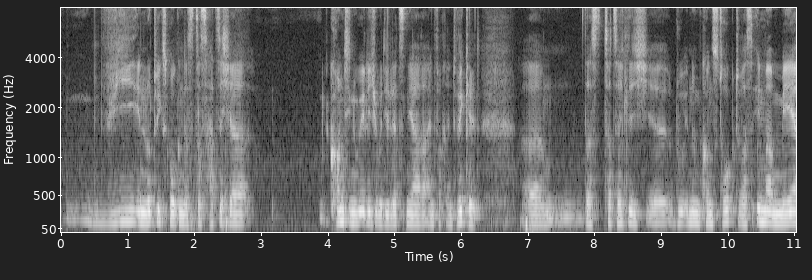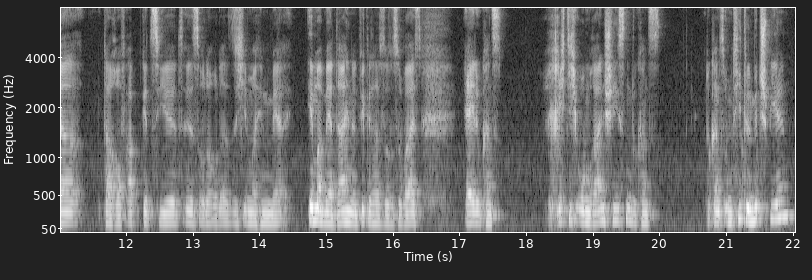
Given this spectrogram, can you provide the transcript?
wie in Ludwigsburg, und das, das hat sich ja kontinuierlich über die letzten Jahre einfach entwickelt, ähm, dass tatsächlich äh, du in einem Konstrukt, was immer mehr darauf abgezielt ist oder, oder sich immerhin mehr, immer mehr dahin entwickelt hast, dass du weißt, ey, du kannst richtig oben reinschießen, du kannst, du kannst um Titel mitspielen,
